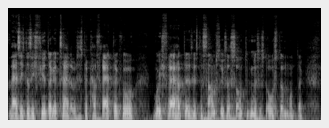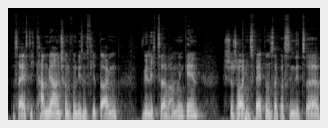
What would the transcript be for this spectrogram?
weiß ich, dass ich vier Tage Zeit habe. Es ist der Karfreitag, wo wo ich frei hatte, es ist der Samstag, es ist der Sonntag und es ist Ostermontag. Das heißt, ich kann mir anschauen, von diesen vier Tagen will ich zwei wandern gehen, dann schaue ich ins Wetter und sage, was sind die zwei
